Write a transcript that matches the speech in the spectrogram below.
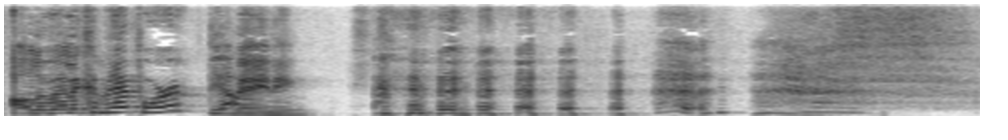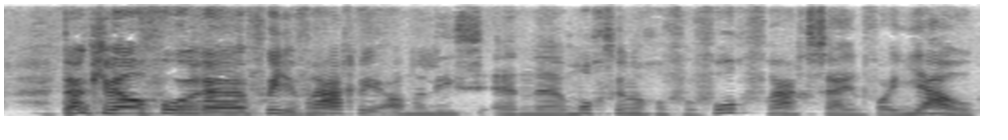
Alhoewel ik hem heb hoor, die Ja. mening. Dankjewel voor, eh, voor je vraag weer, Annelies. En eh, mocht er nog een vervolgvraag zijn van jou...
